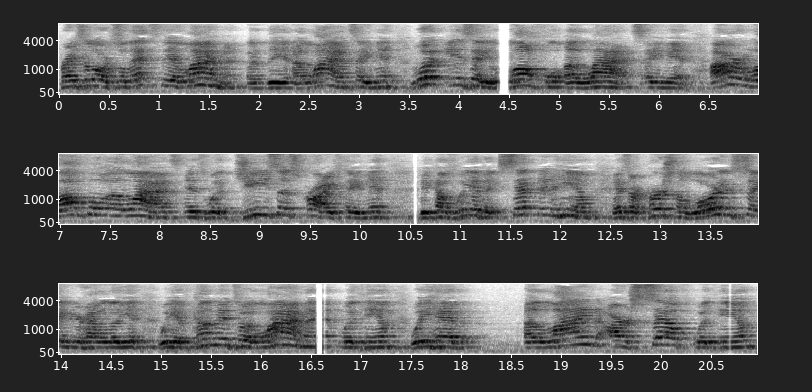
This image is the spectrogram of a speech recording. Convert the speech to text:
Praise the Lord. So that's the alignment of the alliance, amen. What is a lawful alliance, amen? Our lawful alliance is with Jesus Christ, amen because we have accepted Him as our personal Lord and Savior. Hallelujah. We have come into alignment with Him. We have aligned ourselves with Him.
